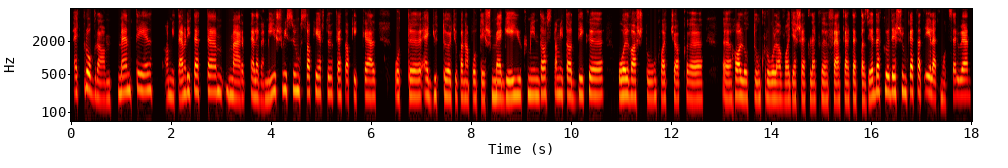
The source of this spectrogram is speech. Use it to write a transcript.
egy program mentén, amit említettem, már eleve mi is viszünk szakértőket, akikkel ott együtt töltjük a napot, és megéljük mindazt, amit addig olvastunk, vagy csak hallottunk róla, vagy esetleg felkeltette az érdeklődésünket, tehát életmódszerűen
